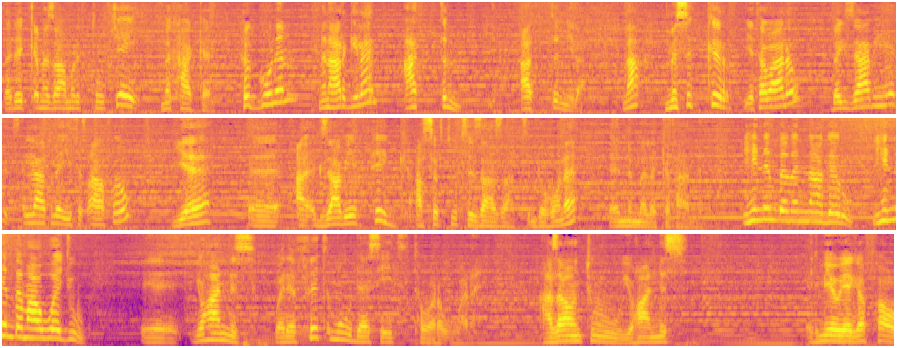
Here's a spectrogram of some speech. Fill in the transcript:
በደቀ መዛሙርቶቼ መካከል ሕጉንም ምን አርግ ይላል አትም አትም ይላል እና ምስክር የተባለው በእግዚአብሔር ጽላት ላይ የተጻፈው የእግዚአብሔር ሕግ አስርቱ ትእዛዛት እንደሆነ እንመለከታለን። ይህንን በመናገሩ ይህንን በማወጁ ዮሐንስ ወደ ፍጥሙ ደሴት ተወረወረ። አዛውንቱ ዮሐንስ ዕድሜው የገፋው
